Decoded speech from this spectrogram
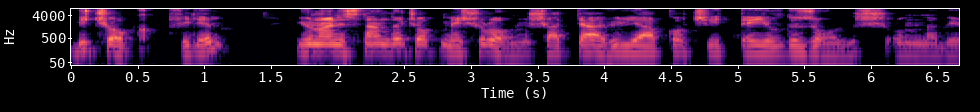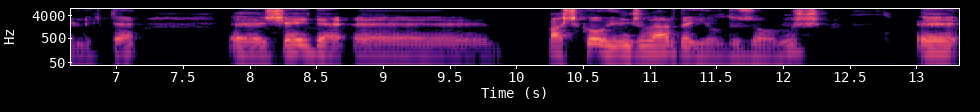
birçok film Yunanistan'da çok meşhur olmuş. Hatta Hülya Koçyiğit de yıldız olmuş onunla birlikte. Ee, şey de e, başka oyuncular da yıldız olmuş. Ee,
